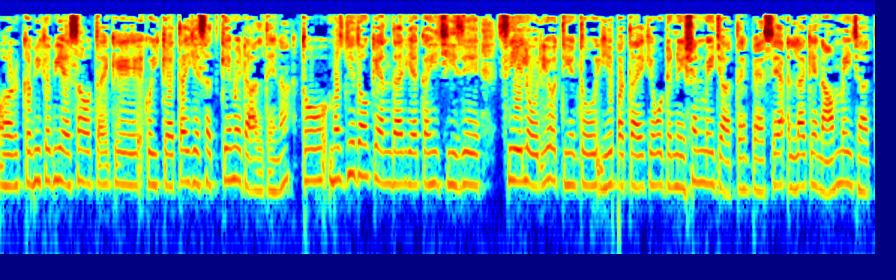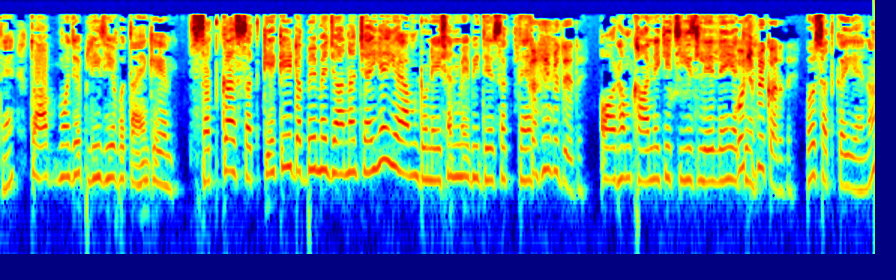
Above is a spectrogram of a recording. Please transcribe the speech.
اور کبھی کبھی ایسا ہوتا ہے کہ کوئی کہتا ہے یہ صدقے میں ڈال دینا، تو مسجدوں کے اندر یا کئی چیزیں سیل ہو رہی ہوتی ہیں تو یہ پتا ہے کہ وہ ڈونیشن میں ہی جاتے ہیں پیسے اللہ کے نام میں ہی جاتے ہیں۔ تو آپ مجھے پلیز یہ بتائیں کہ صدقہ صدقے کے ہی ڈبے میں جانا چاہیے یا ہم ڈونیشن میں بھی دے سکتے ہیں؟ کہیں بھی دے دیں۔ اور ہم کھانے کی چیز لے لیں یا کچھ بھی کر دیں۔ وہ صدقہ ہی ہے نا؟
